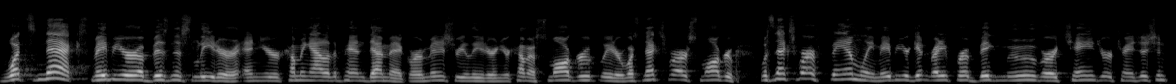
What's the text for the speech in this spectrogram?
What's next? Maybe you're a business leader and you're coming out of the pandemic, or a ministry leader and you're coming a small group leader. What's next for our small group? What's next for our family? Maybe you're getting ready for a big move or a change or a transition.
